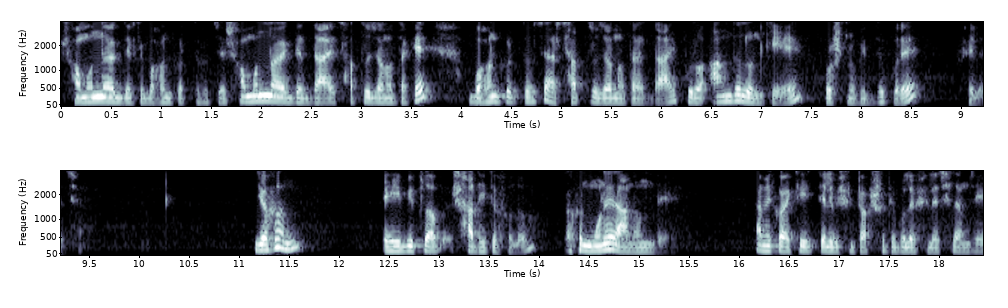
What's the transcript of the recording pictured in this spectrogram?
সমন্বয়কদেরকে বহন করতে হচ্ছে, সমন্বয়কদের দায় ছাত্র জনতাকে বহন করতে হচ্ছে, আর ছাত্র জনতার দায় পুরো আন্দোলনকে প্রশ্নবিদ্ধ করে ফেলেছে। যখন এই বিপ্লব সাধিত হলো, তখন মনের আনন্দে আমি কয়েকটি টেলিভিশন টক শোতে বলে ফেলেছিলাম যে,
